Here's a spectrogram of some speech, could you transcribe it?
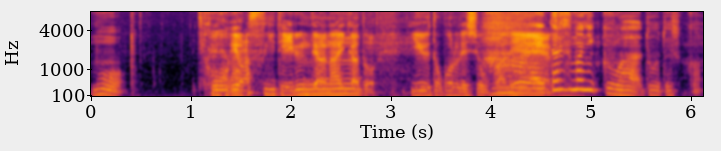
もう峠は過ぎているんではないかというところでしょうかね。タリスマニックはどうですか？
